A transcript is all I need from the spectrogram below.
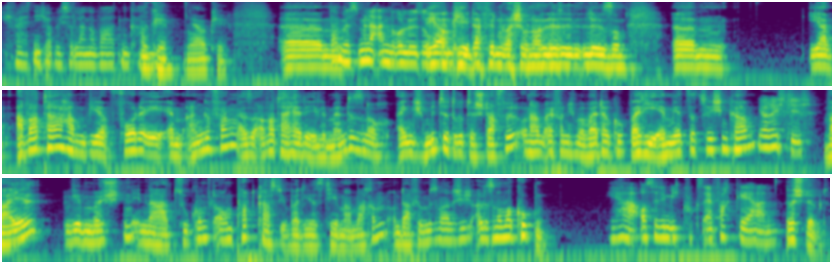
Ich weiß nicht, ob ich so lange warten kann. Okay, ja, okay. Ähm, Da müssen wir eine andere Lösung ja, finden. okay, da finden wir schon noch eine Lösung. Ähm, ja, Avatar haben wir vor der EM angefangen. Also Avatar Herr der Elemente sind auch eigentlich Mitte dritte Staffel und haben einfach nicht mehr weitergeguckt, weil die EM jetzt dazwischen kam. Ja, richtig. Weil wir möchten in naher Zukunft auch einen Podcast über dieses Thema machen und dafür müssen wir natürlich alles nochmal gucken. Ja, außerdem, ich guck's einfach gern. Das stimmt.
